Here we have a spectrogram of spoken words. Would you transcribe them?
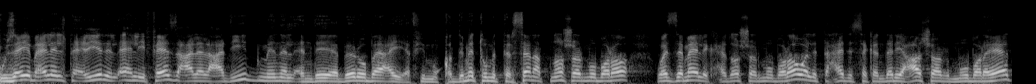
وزي ما قال التقرير الأهلي فاز على العديد من الأندية برباعية. في مقدمتهم الترسانة 12 مباراة والزمالك 11 مباراة والاتحاد السكندري 10 مباريات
